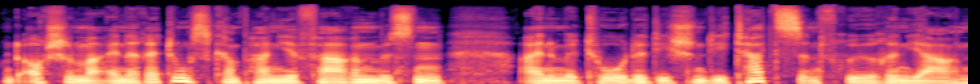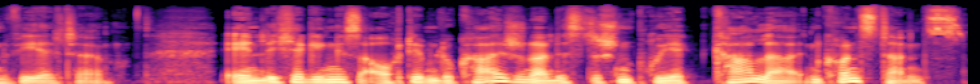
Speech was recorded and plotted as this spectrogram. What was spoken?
und auch schon mal eine Rettungskampagne fahren müssen, eine Methode, die schon die Taz in früheren Jahren wählte. Ähnlicher ging es auch dem lokaljournalistischen Projekt Carla in Konstanz.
